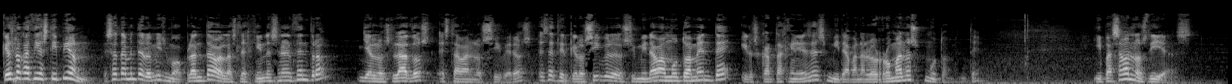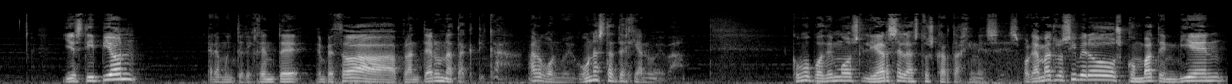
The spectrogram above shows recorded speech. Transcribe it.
¿Qué es lo que hacía Escipión? Exactamente lo mismo, plantaba las legiones en el centro y a los lados estaban los íberos. Es decir, que los íberos se miraban mutuamente y los cartagineses miraban a los romanos mutuamente. Y pasaban los días. Y Escipión era muy inteligente, empezó a plantear una táctica, algo nuevo, una estrategia nueva. ¿Cómo podemos liársela a estos cartagineses? Porque además los íberos combaten bien.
